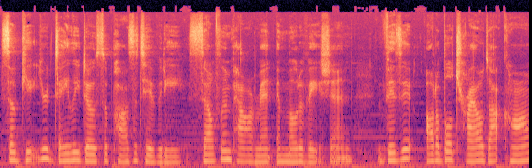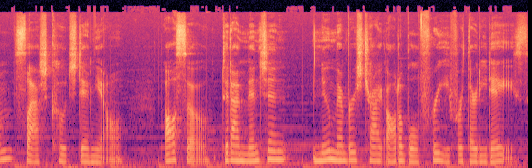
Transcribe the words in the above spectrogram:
So get your daily dose of positivity, self-empowerment, and motivation. Visit audibletrial.com slash coach Danyell. Also, did I mention new members try Audible free for 30 days?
